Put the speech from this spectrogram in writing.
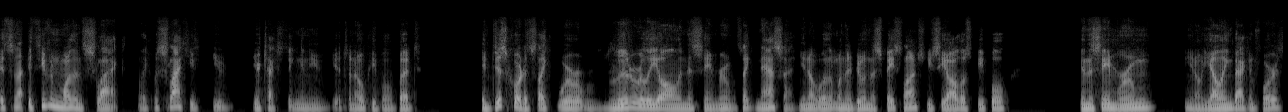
it's not it's even more than Slack. Like with Slack, you you you're texting and you get to know people, but in Discord, it's like we're literally all in the same room. It's like NASA, you know, when, when they're doing the space launch, you see all those people in the same room, you know, yelling back and forth.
